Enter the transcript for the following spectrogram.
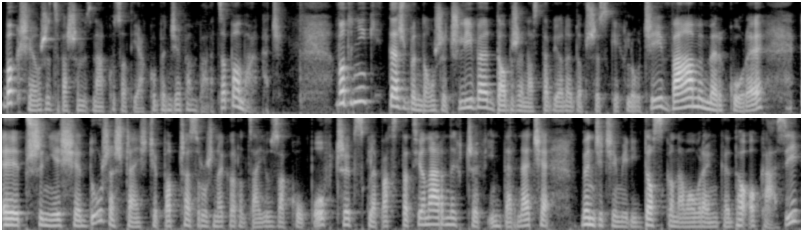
bo księżyc w waszym znaku zodiaku będzie wam bardzo pomagać. Wodniki też będą życzliwe, dobrze nastawione do wszystkich ludzi. Wam Merkury y, przyniesie duże szczęście podczas różnego rodzaju zakupów, czy w sklepach stacjonarnych, czy w internecie. Będziecie mieli doskonałą rękę do okazji,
